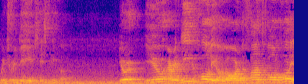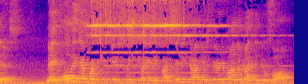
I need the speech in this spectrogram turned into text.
which redeems his people. You're, you are indeed holy, O Lord, the font of all holiness. Make holy, therefore, these gifts, we pray, by sending down your Spirit upon them like the dewfall,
